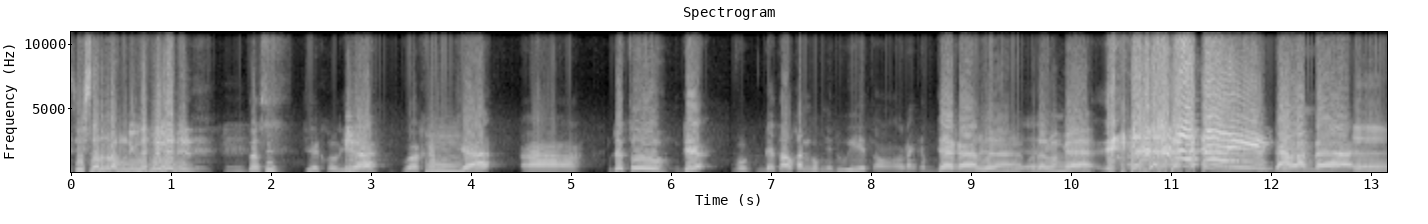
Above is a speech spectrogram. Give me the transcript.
Si serem nih hubungannya. terus dia kuliah gua Hmm. kerja eh, udah tuh dia udah tahu kan gua punya duit oh, orang kerja kan Iya, padahal mah enggak. jalan dah Eh.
